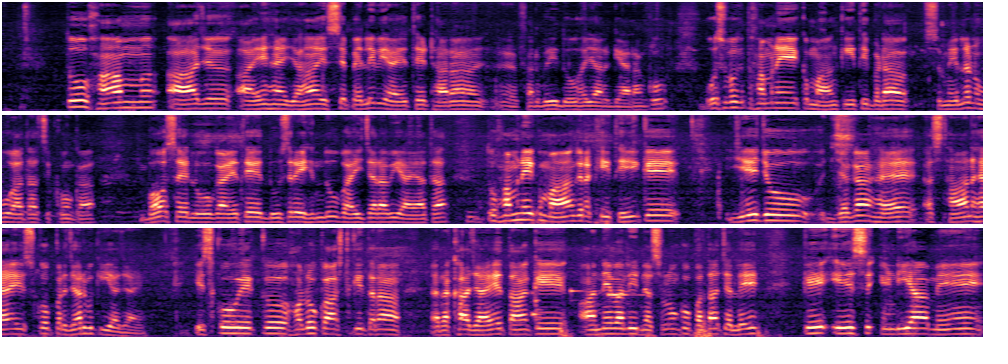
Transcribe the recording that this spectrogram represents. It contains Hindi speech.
तो हम आज आए हैं यहाँ, इससे पहले भी आए थे 18 फरवरी 2011 को। उस वक्त हमने एक मांग की थी, बड़ा सम्मेलन हुआ था सिखों का। बहुत से लोग आए थे, दूसरे हिंदू भाईचारा भी आया था। तो हमने एक मांग रखी थी कि ये जो जगह है, स्थान है, इसको प्रजर्व किया जाए। इसको एक हॉलोकास्ट की तरह रखा जाए ताकि आने वाली नस्लों को पता चले कि इस इंडिया में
